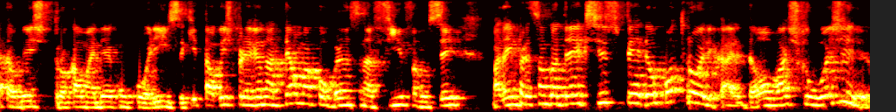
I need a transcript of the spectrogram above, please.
talvez trocar uma ideia com o Corinthians aqui, talvez prevendo até uma cobrança na FIFA, não sei, mas a impressão que eu tenho é que isso perdeu o controle, cara. Então o Vasco hoje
